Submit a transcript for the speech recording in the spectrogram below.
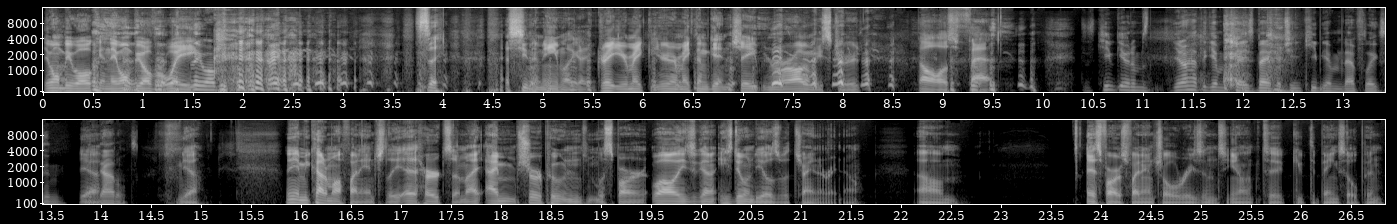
they won't be woke and they won't be overweight. they won't be. So, I seen a meme like, "Great, you're making you're gonna make them get in shape, and we're all gonna be screwed." All is fat. Just keep giving them. You don't have to give them Chase Bank, but you keep giving them Netflix and Yeah. McDonald's. Yeah. I mean, you cut them off financially. It hurts them. I, I'm sure Putin was sparring. Well, he's gonna he's doing deals with China right now, um, as far as financial reasons, you know, to keep the banks open.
